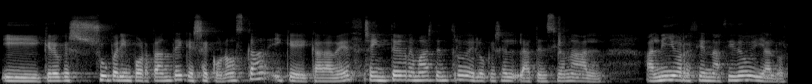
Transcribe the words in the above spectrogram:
y creo que es súper importante que se conozca y que cada vez se integre más dentro de lo que es la atención al, al niño recién nacido y a los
